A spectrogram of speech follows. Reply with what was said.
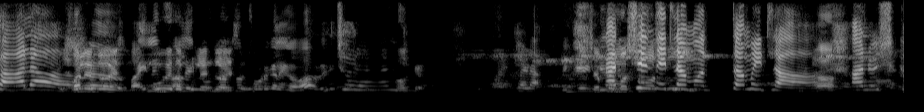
చాలా. చూడగలిగావా ఓకే. మస్తు నచ్చింది ఇట్లా మొత్తం ఇట్లా. ఆ. అనుష్క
